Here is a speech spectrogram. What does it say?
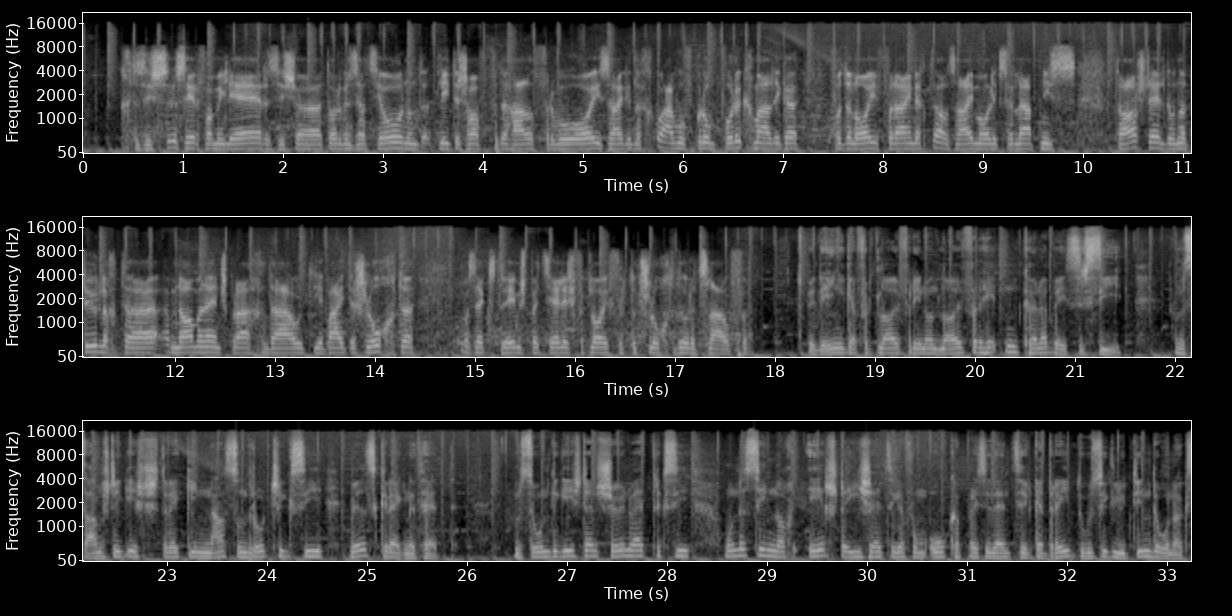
Das ist sehr familiär, es ist äh, die Organisation und die Leidenschaft der Helfer, die uns eigentlich auch aufgrund von Rückmeldungen der Läufer eigentlich als einmaliges Erlebnis darstellt und natürlich der, äh, Namen entsprechend auch die beiden Schluchten was extrem speziell ist für die Läufer, durch die Schluchten durchzulaufen. Die Bedingungen für die Läuferinnen und Läufer hätten können besser sein. Am Samstag war die Strecke nass und rutschig, weil es geregnet hat. Am Sonntag war dann Schönwetter und es sind nach ersten Einschätzungen vom OK-Präsidenten ca. 3000 Leute in Donau.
